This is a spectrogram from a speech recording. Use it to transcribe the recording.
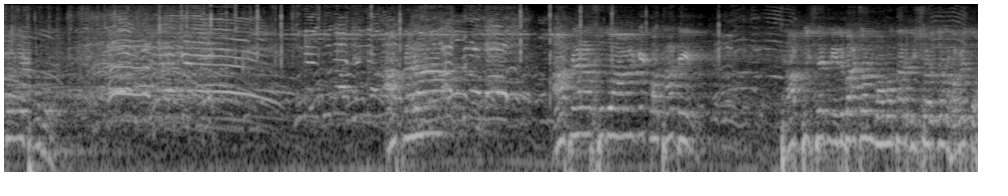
আমিও সঙ্গে খাব আপনারা আপনারা শুধু আমাকে কথা দিন। ছাব্বিশের নির্বাচন মমতার বিসর্জন হবে তো?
